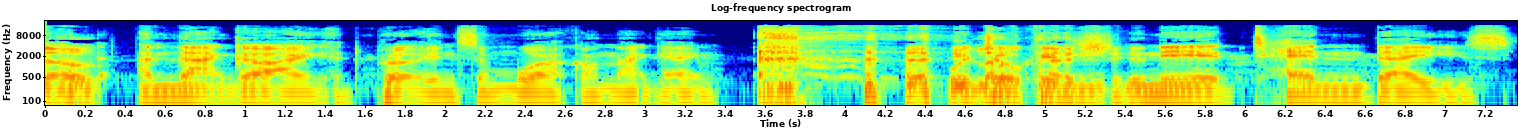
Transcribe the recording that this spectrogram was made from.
Oh, And, and that guy had put in some work on that game. We're talking near 10 days.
